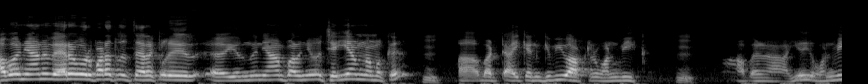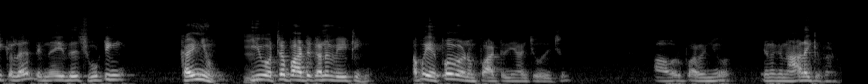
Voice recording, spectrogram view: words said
അപ്പോൾ ഞാൻ വേറെ ഒരു പടത്തിൽ തിരക്കിൽ ഇരുന്ന് ഞാൻ പറഞ്ഞു ചെയ്യാം നമുക്ക്. But I can give you after one week അപ്പോൾ അപ്പം അയ്യോ വൺ വീക്കല്ല പിന്നെ ഇത് ഷൂട്ടിംഗ് കഴിഞ്ഞു. ഈ ഒറ്റ പാട്ടുക്കാണ് വെയിറ്റിംഗ് അപ്പോൾ എപ്പോൾ വേണം പാട്ട്? ഞാൻ ചോദിച്ചു. അവർ പറഞ്ഞു എനിക്ക് നാളേക്ക് വേണം.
